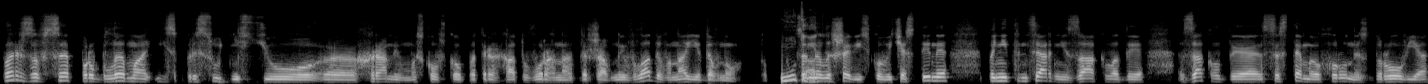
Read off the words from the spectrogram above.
Перш за все, проблема із присутністю е, храмів московського патріархату в органах державної влади вона є давно. Тобто Ну це так. не лише військові частини, пенітенціарні заклади, заклади системи охорони здоров'я.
